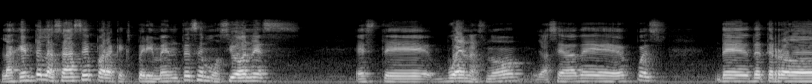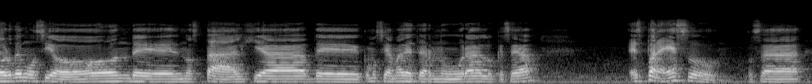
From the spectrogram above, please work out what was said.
la gente las hace para que experimentes emociones, este, buenas, ¿no? Ya sea de, pues, de, de, terror, de emoción, de nostalgia, de, ¿cómo se llama?, de ternura, lo que sea. Es para eso. O sea,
